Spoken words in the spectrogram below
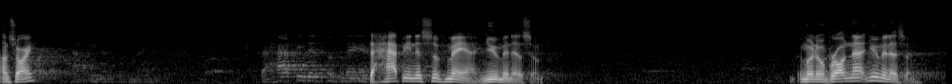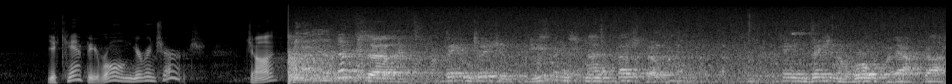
I'm sorry? The happiness of man. The happiness of man, humanism. I'm going to broaden that humanism. You can't be wrong, you're in church. John? That's, uh, they envision, the Humanist Manifesto, they envision a world without God.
